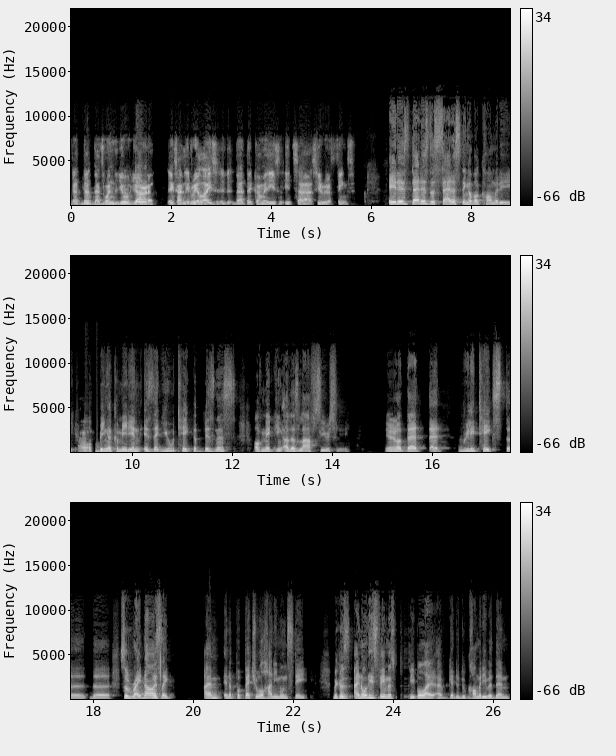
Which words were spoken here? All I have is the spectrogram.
That, that that's when you you're, you're exactly realize that the comedy is it's a serious things. It is that is the saddest thing about comedy uh, or being a comedian is that you take the business of making others laugh seriously. You know that that really takes the the so right now it's like I'm in a perpetual honeymoon state because I know these famous people. I, I get to do comedy with them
